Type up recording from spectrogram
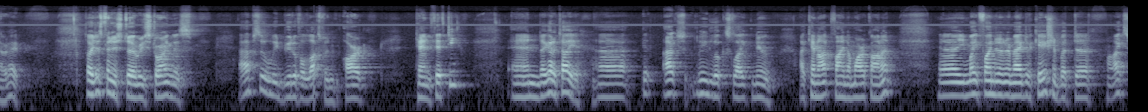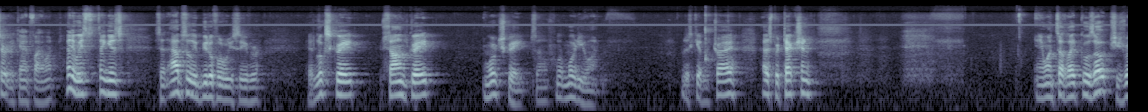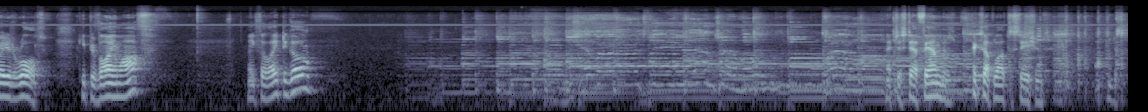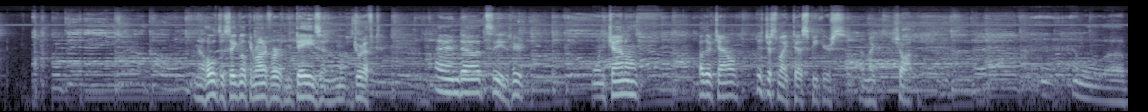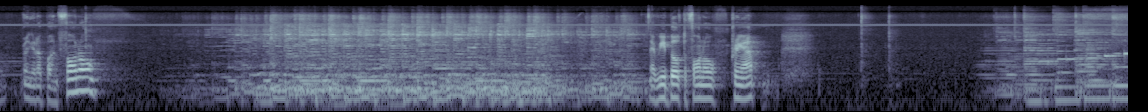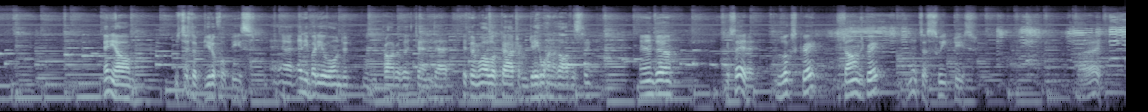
All right. So I just finished uh, restoring this absolutely beautiful Luxman R1050. And I got to tell you, uh, it actually looks like new. I cannot find a mark on it. Uh, you might find it under magnification, but uh, I certainly can't find one. Anyways, the thing is, it's an absolutely beautiful receiver. It looks great, sounds great, works great. So what more do you want? Let's give it a try. Has protection. And once that light goes out, she's ready to roll. Keep your volume off. Wait for the light to go. That's just FM, but it picks up lots of stations. And it holds the signal, can run it for days and drift. And uh, let's see, here, one channel, other channel, it's just my test speakers in my shop. And we'll uh, bring it up on phono. I rebuilt the phono preamp. Anyhow, it's just a beautiful piece. Uh, anybody who owned it will be proud of it, and uh, it's been well looked after from day one, obviously. And uh, like I said, it looks great, sounds great, it's a sweet piece. All right.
